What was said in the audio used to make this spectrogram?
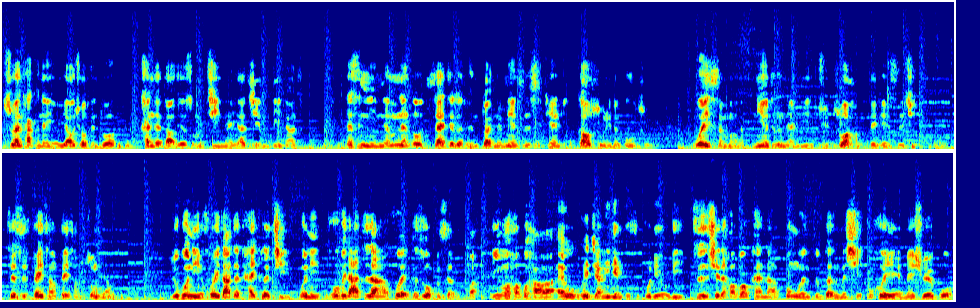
虽然他可能有要求很多，看得到有什么技能要检定啊什么，但是你能不能够在这个很短的面试时间里，告诉你的雇主，为什么你有这个能力去做好这件事情，这是非常非常重要的。如果你回答的太客气，问你会不会打字啊？会，可是我不是很快。英文好不好啊？哎，我会讲一点，可是不流利。字写的好不好看啊？公文知不知道怎么写？不会也没学过。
